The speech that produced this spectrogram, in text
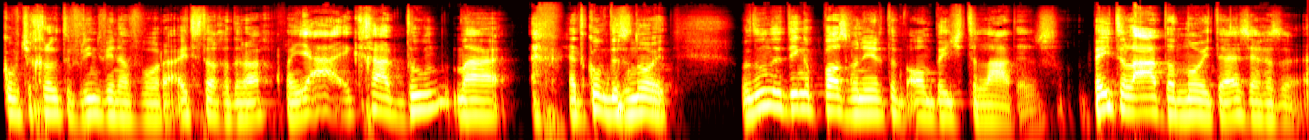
Komt je grote vriend weer naar voren, uitstelgedrag. Van ja, ik ga het doen, maar het komt dus nooit. We doen de dingen pas wanneer het al een beetje te laat is. Beter laat dan nooit, hè, zeggen ze.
